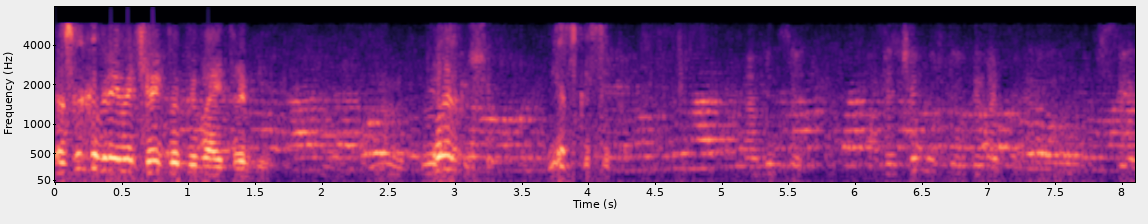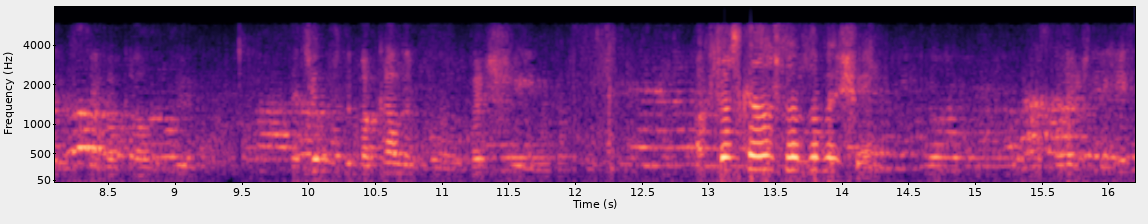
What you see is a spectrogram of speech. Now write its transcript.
на сколько время человек выпивает раби. Несколько Несколько секунд. А а зачем нужно убирать э, все, все бокалы? Зачем нужны бокалы большие в этом смысле? А кто сказал, что это большие? Сказали, что есть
